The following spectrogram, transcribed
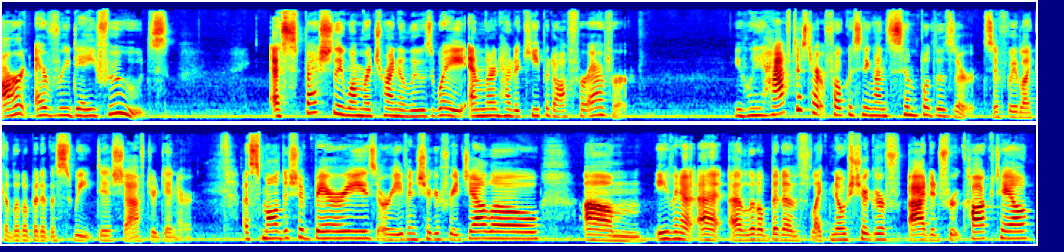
aren't everyday foods, especially when we're trying to lose weight and learn how to keep it off forever. We have to start focusing on simple desserts if we like a little bit of a sweet dish after dinner. A small dish of berries or even sugar free jello, um, even a, a, little bit of like no sugar added fruit cocktail.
